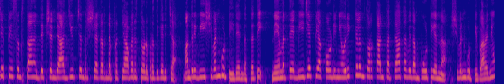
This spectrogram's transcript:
ജെ പി സംസ്ഥാന അധ്യക്ഷൻ രാജീവ് ചന്ദ്രശേഖറിന്റെ പ്രഖ്യാപനത്തോട് പ്രതികരിച്ച മന്ത്രി വി ശിവൻകുട്ടി രംഗത്തെത്തി. നേമത്തെ ബി ജെ പി അക്കൗണ്ടിനെ ഒരിക്കലും തുറക്കാൻ പറ്റാത്ത വിധം പൂട്ടിയെന്ന് ശിവൻകുട്ടി പറഞ്ഞു.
